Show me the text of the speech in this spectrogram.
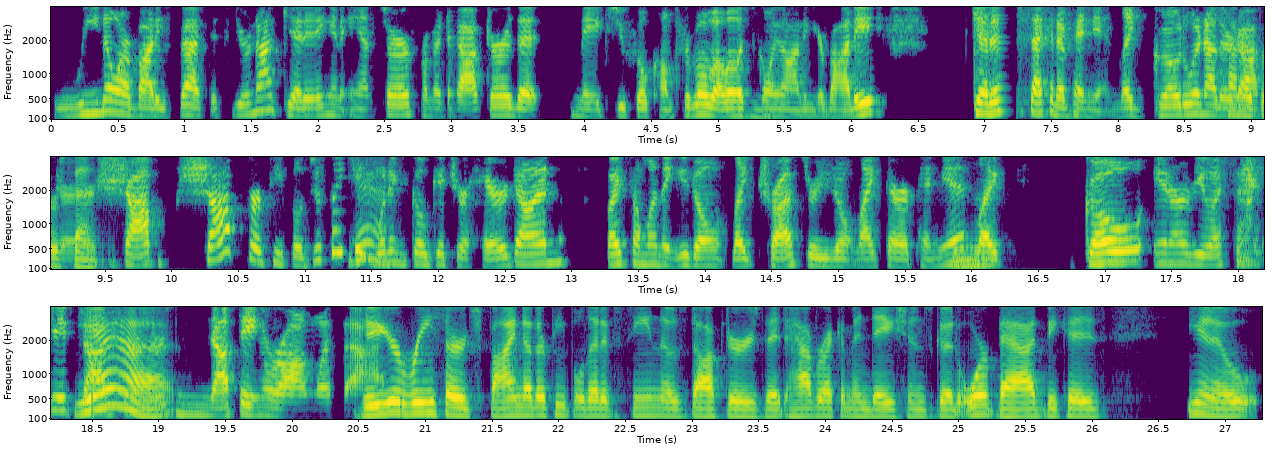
we know our bodies best. If you're not getting an answer from a doctor that makes you feel comfortable about what's Mhm. going on in your body, get a second opinion like go to another doctor 100%. shop shop for people just like you wouldn't go get your hair done by someone that you don't like trust or you don't like their opinion hmm like go interview a second doctor Yeah. there's nothing wrong with that Do your research, find other people that have seen those doctors that have recommendations, good or bad, because, you know,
